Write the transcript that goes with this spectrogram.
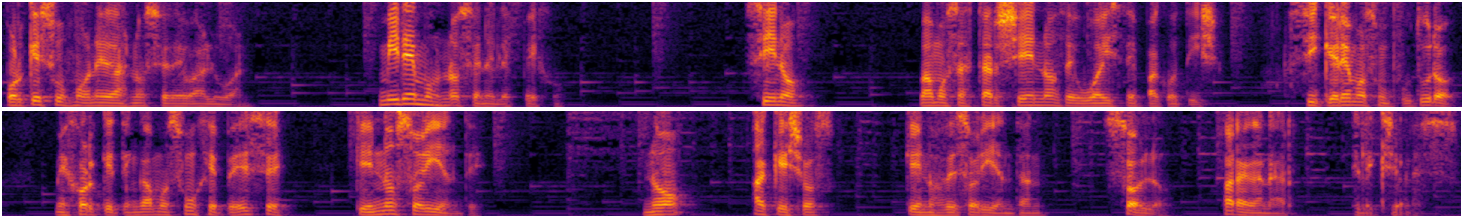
¿Por qué sus monedas no se devalúan? Mirémonos en el espejo. Si no, vamos a estar llenos de ways de pacotilla. Si queremos un futuro, mejor que tengamos un GPS que nos oriente, no aquellos que nos desorientan solo para ganar elecciones.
